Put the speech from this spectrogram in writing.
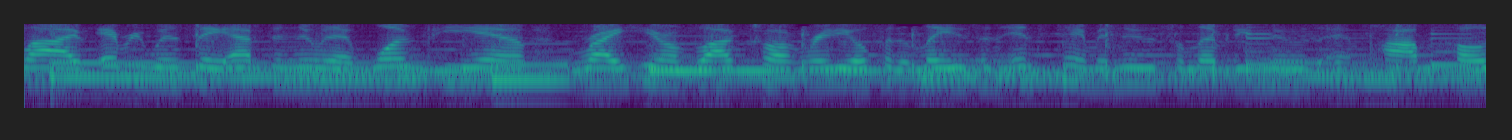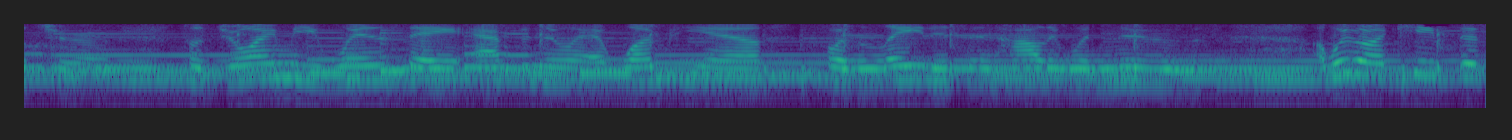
live every Wednesday afternoon at 1 p.m. right here on Blog Talk Radio for the latest in entertainment news, celebrity news, and pop culture. So join me Wednesday afternoon at 1 p.m. for the latest in Hollywood news. We're going to keep this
